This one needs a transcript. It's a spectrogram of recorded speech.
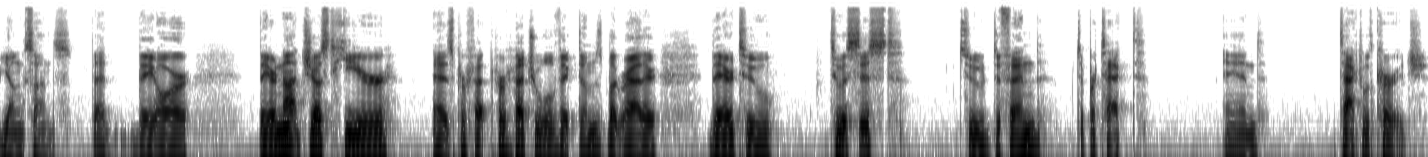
young sons that they are they are not just here as perpetual victims, but rather there to to assist, to defend, to protect, and to act with courage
